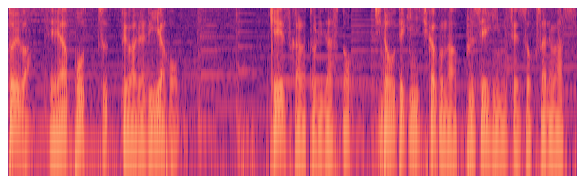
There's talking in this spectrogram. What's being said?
例えば AirPods と言われるイヤホン。ケースから取り出すと自動的に近くのアップル製品に接続されます。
